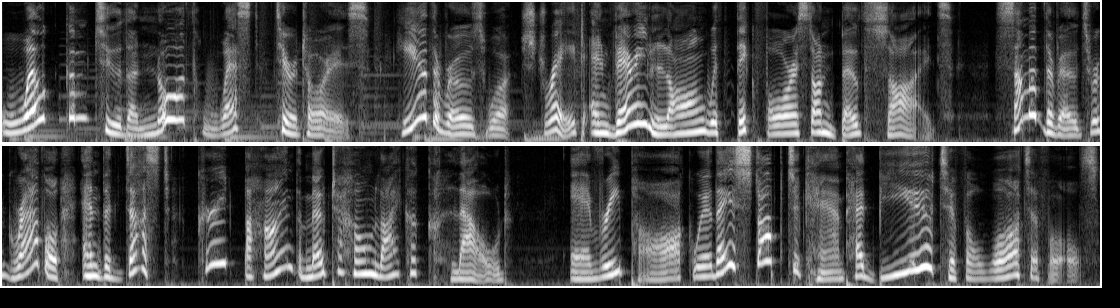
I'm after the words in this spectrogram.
Welcome to the Northwest Territories. Here the roads were straight and very long with thick forest on both sides. Some of the roads were gravel and the dust curried behind the motorhome like a cloud. Every park where they stopped to camp had beautiful waterfalls.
